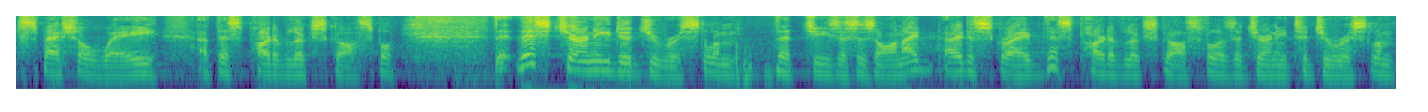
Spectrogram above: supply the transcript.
special way at this part of Luke's gospel. This journey to Jerusalem that Jesus is on, I, I describe this part of Luke's gospel as a journey to Jerusalem,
